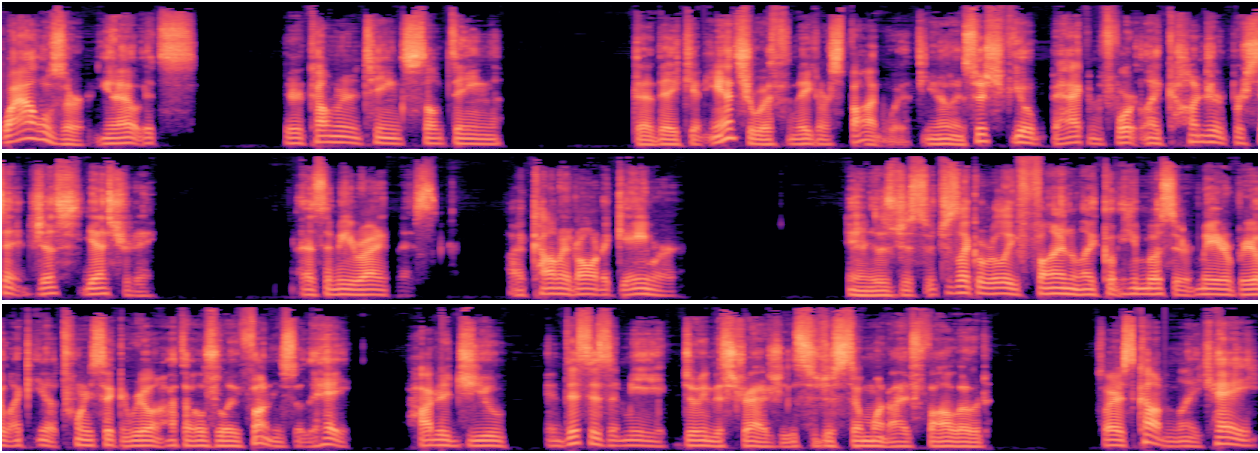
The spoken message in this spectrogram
wowzer. You know, it's you're commenting something that they can answer with and they can respond with, you know, and especially if you go back and forth like 100% just yesterday. As me writing this, I commented on a gamer and it was just, just like a really fun, like he must have made a real, like, you know, 20 second reel. I thought it was really funny. So, hey, how did you, and this isn't me doing the strategy. This is just someone I followed. So I just comment like, hey,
